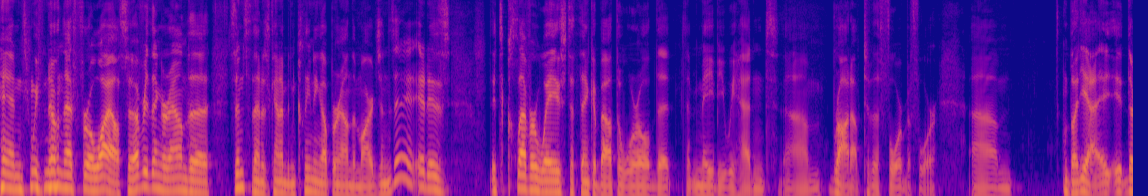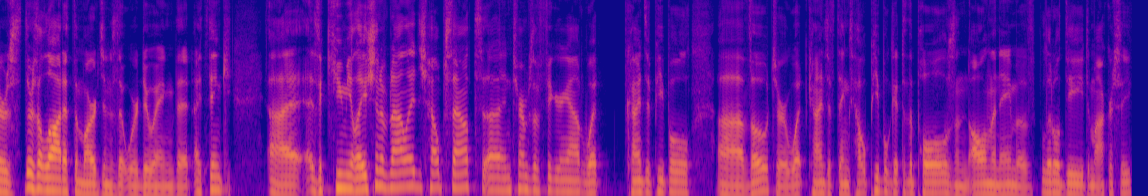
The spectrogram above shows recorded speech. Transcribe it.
And we've known that for a while. So everything around the since then has kind of been cleaning up around the margins. It, it is it's clever ways to think about the world that, that maybe we hadn't um, brought up to the fore before. Um, but yeah, it, there's there's a lot at the margins that we're doing that I think uh, as accumulation of knowledge helps out uh, in terms of figuring out what kinds of people uh, vote or what kinds of things help people get to the polls, and all in the name of little d democracy.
